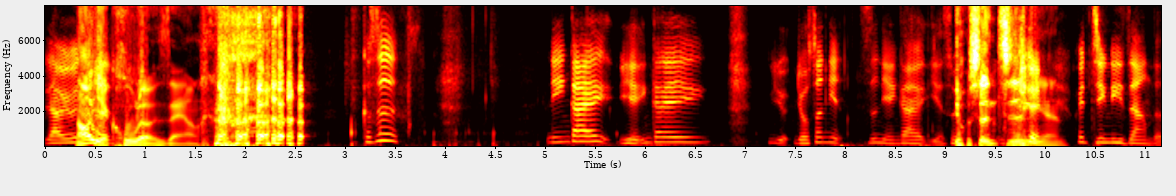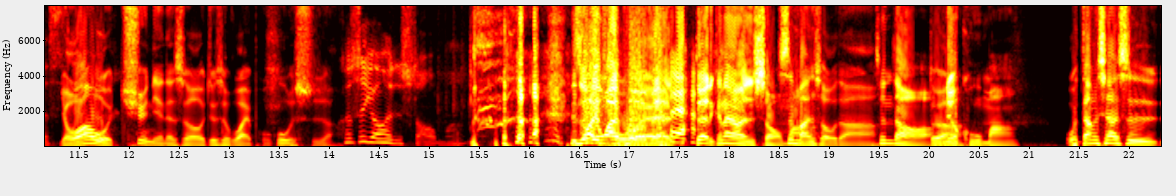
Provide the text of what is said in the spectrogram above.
然后也哭了是怎样？可是你应该也应该有有生年之年，应该也是有生之年 会经历这样的事。有啊，我去年的时候就是外婆过世啊。可是有很熟吗？你说你外婆对对，你跟他很熟吗？是蛮熟的啊，真的哦。你有哭吗？我当下是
